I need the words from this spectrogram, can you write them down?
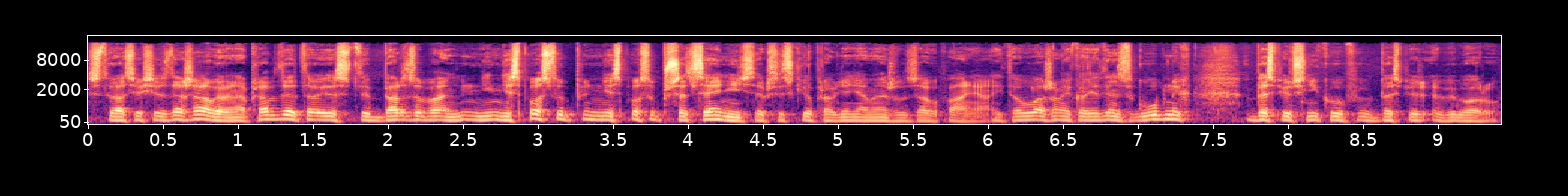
sytuacje się zdarzały, ale naprawdę to jest bardzo, nie, nie, sposób, nie sposób przecenić te wszystkie uprawnienia mężów zaufania. I to uważam jako jeden z głównych bezpieczników bezpie wyborów.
